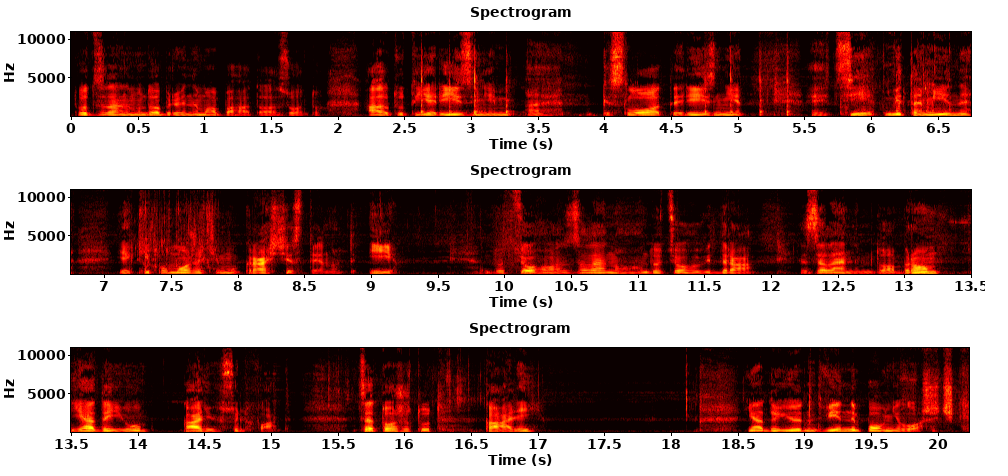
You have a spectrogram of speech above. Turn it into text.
тут в зеленому добриві немає багато азоту. Але тут є різні е, кислоти, різні ці вітаміни, які поможуть йому краще стинути. І до цього зеленого, до цього відра зеленим добривом я даю калію сульфат. Це теж тут калій. Я даю дві неповні ложечки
